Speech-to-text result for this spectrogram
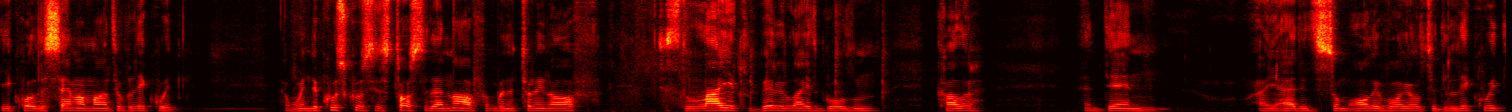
equal the same amount of liquid. And when the couscous is toasted enough, I'm going to turn it off. Just light, very light golden color. And then I added some olive oil to the liquid.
